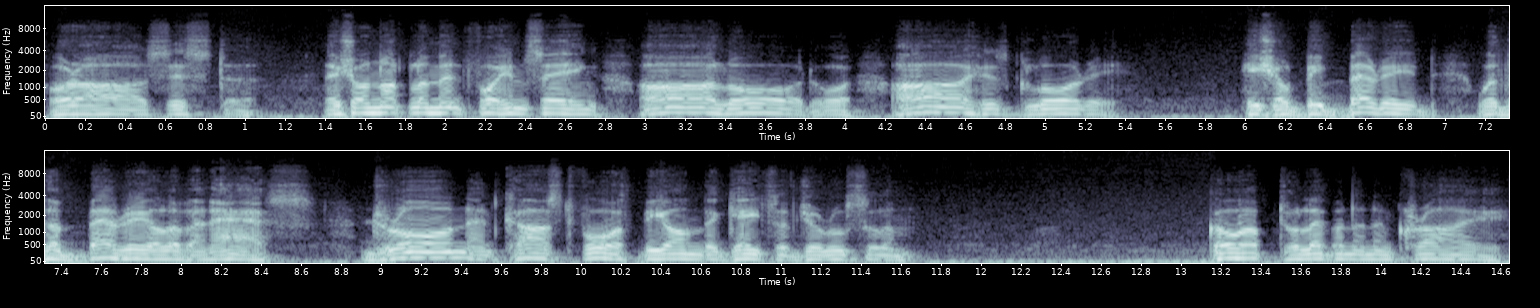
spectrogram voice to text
or Ah, sister. They shall not lament for him, saying, Ah, Lord, or Ah, his glory. He shall be buried with the burial of an ass, drawn and cast forth beyond the gates of Jerusalem. Go up to Lebanon and cry,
